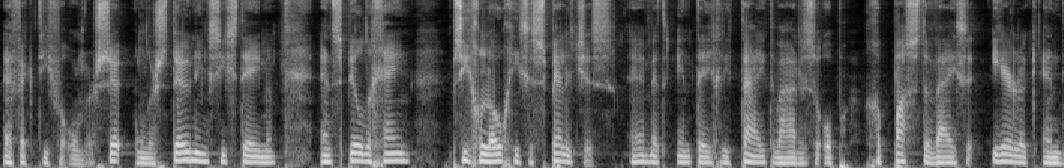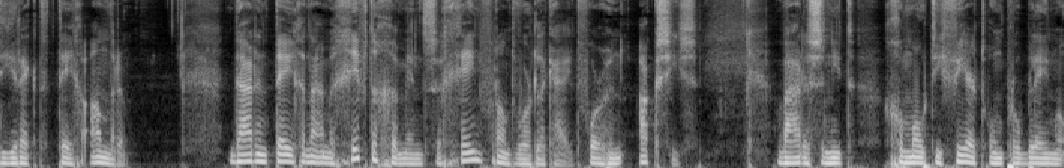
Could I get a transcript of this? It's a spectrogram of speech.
effectieve ondersteuningssystemen en speelden geen psychologische spelletjes. Hè. Met integriteit waren ze op gepaste wijze eerlijk en direct tegen anderen. Daarentegen namen giftige mensen geen verantwoordelijkheid voor hun acties. Waren ze niet gemotiveerd om problemen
